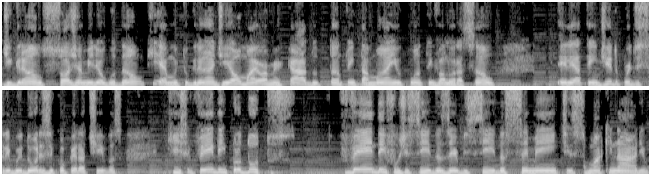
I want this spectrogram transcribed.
de grãos, soja, milho e algodão, que é muito grande e é o maior mercado, tanto em tamanho quanto em valoração. Ele é atendido por distribuidores e cooperativas que vendem produtos, vendem fungicidas, herbicidas, sementes, maquinário,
